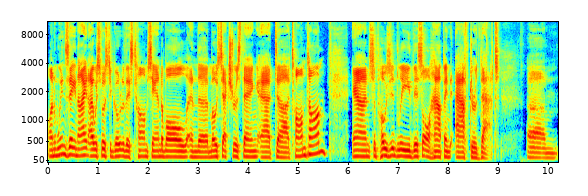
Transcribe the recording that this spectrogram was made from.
On Wednesday night, I was supposed to go to this Tom Sandoval and the Most Extras thing at uh, Tom Tom. And supposedly, this all happened after that. Um,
